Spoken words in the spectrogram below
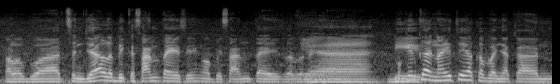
Kalau buat senja lebih ke santai sih, ngopi santai sebenarnya. Ya, di- Mungkin karena itu ya kebanyakan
